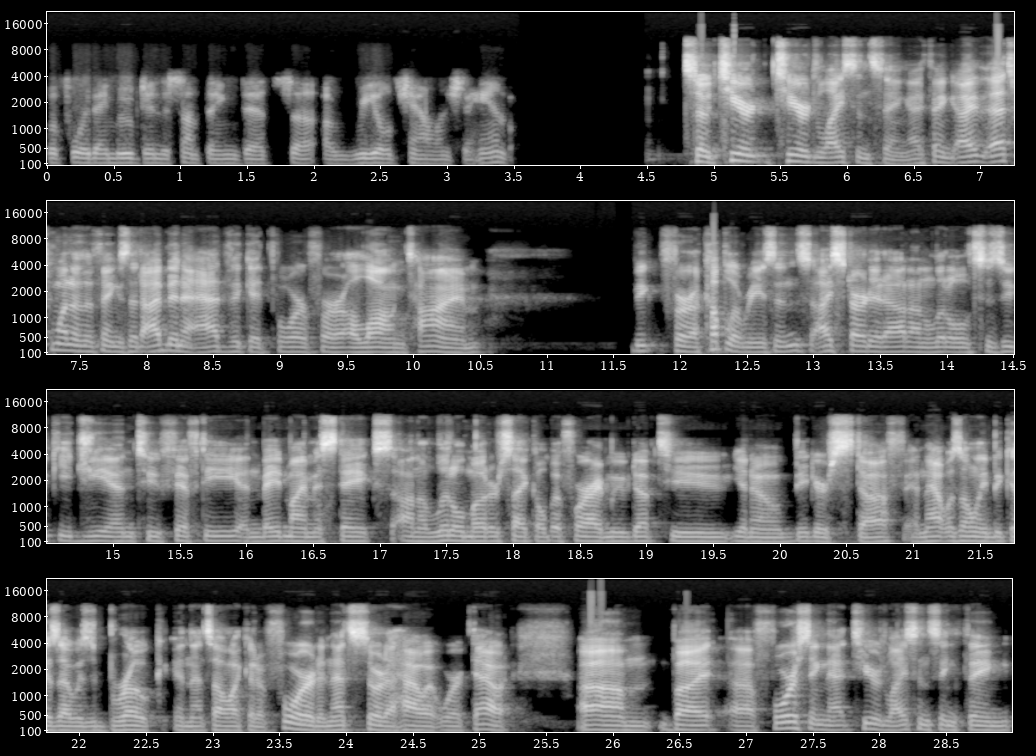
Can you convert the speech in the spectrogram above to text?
before they moved into something that's a, a real challenge to handle. So tiered tiered licensing, I think I, that's one of the things that I've been an advocate for for a long time for a couple of reasons. I started out on a little Suzuki GN 250 and made my mistakes on a little motorcycle before I moved up to, you know, bigger stuff. And that was only because I was broke and that's all I could afford. And that's sort of how it worked out. Um, but uh, forcing that tiered licensing thing,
